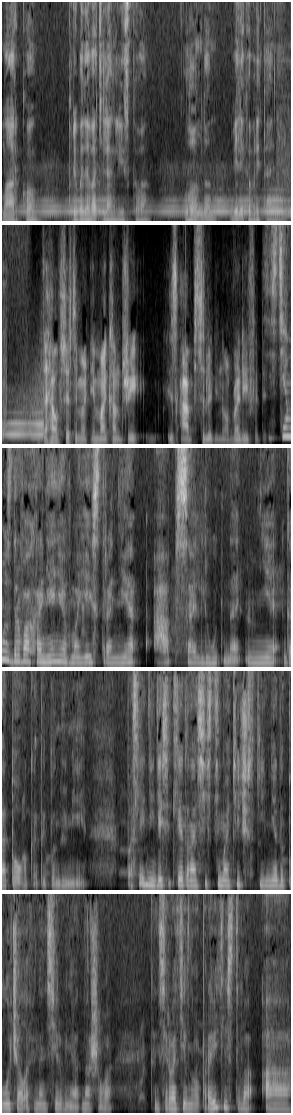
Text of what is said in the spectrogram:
Марко, преподаватель английского. Лондон, Великобритания. The health system in my country is absolutely not ready for this. Система здравоохранения в моей стране абсолютно не готова к этой пандемии. Последние 10 лет она систематически недополучала финансирование от нашего консервативного правительства, а,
